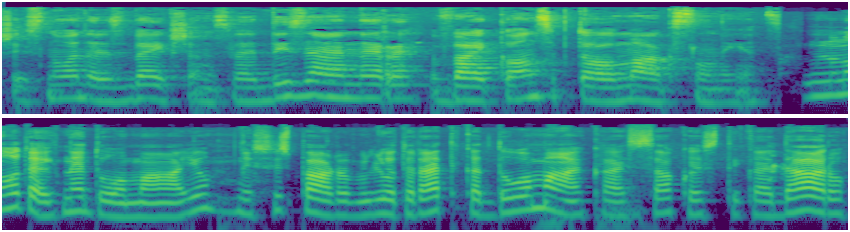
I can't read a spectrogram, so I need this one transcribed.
šīs nodaļas beigšanas, vai dizainere vai konceptuāla māksliniece? Nu, noteikti nedomāju. Es vispār ļoti reti, kad domāju, kā es saku, es tikai daru.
